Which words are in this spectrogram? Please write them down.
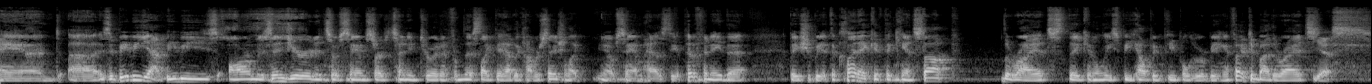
and uh, is it BB? Yeah, BB's arm is injured, and so Sam starts tending to it. And from this, like they have the conversation, like you know, Sam has the epiphany that they should be at the clinic if they can't stop the riots. They can at least be helping people who are being affected by the riots. Yes.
